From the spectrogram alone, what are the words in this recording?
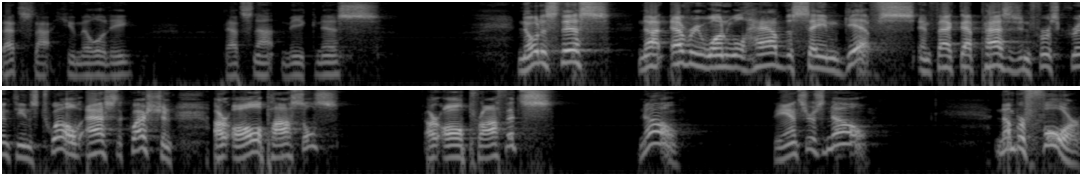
That's not humility, that's not meekness. Notice this not everyone will have the same gifts. In fact, that passage in 1 Corinthians 12 asks the question Are all apostles? Are all prophets? No. The answer is no. Number four,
